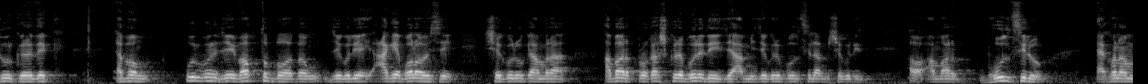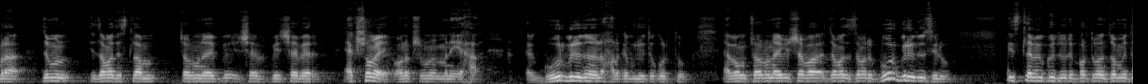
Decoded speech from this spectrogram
দূর করে দেখ এবং পূর্বের যে বক্তব্য এবং যেগুলি আগে বলা হয়েছে সেগুলোকে আমরা আবার প্রকাশ করে বলে দিই যে আমি যেগুলি বলছিলাম সেগুলি আমার ভুল ছিল। এখন আমরা যেমন জামাত ইসলাম চরমনাই পীর সাহেবের এক সময় অনেক সময় মানে ঘুর বিরোধী হলে, হালকা বিরোধিতা করতো। এবং চরমনাই পীর সাহেব, জামাত ইসলামের ঘুর বিরোধী ছিল। ইসলামিক জুড়ে বর্তমান জমিত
